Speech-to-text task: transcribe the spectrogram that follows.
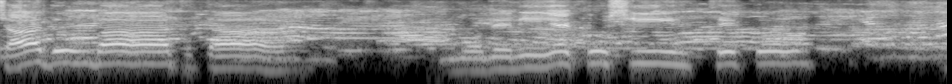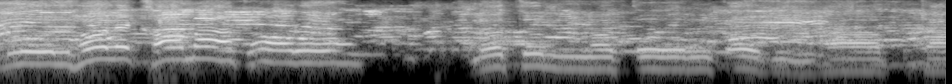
সাধু বার্তা। মনে নিয়ে খুশি থেকো। ভুল হলে ক্ষমা করো। নতুন নতুন কবি ভাবটা।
